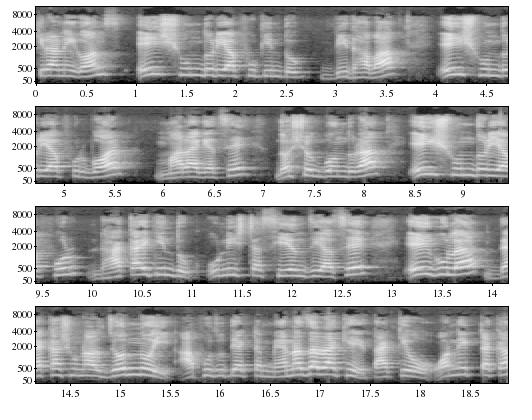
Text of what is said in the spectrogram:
কিরানীগঞ্জ। এই সুন্দরী আফু কিন্তু বিধাবা। এই সুন্দরী আফুর বর মারা গেছে। দর্শক বন্ধুরা, এই সুন্দরী আফুর ঢাকায় কিন্তু উনিশটা সিএনজি আছে। এইগুলা দেখাশোনার জন্যই আপু যদি একটা ম্যানেজার রাখে, তাকেও অনেক টাকা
